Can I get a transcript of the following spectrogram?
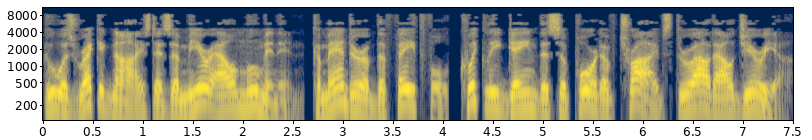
who was recognized as Emir al-Mu'minin commander of the faithful, quickly gained the support of tribes throughout Algeria.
